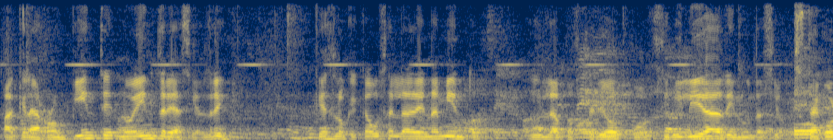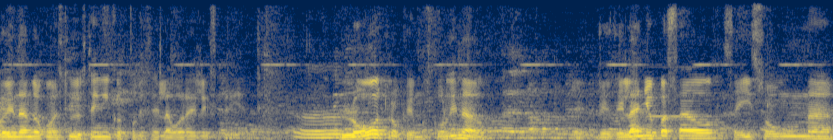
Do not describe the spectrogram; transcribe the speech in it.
para que la rompiente no entre hacia el dren, que es lo que causa el arenamiento y la posterior posibilidad de inundación. Está coordinando con estudios técnicos porque se elabora el expediente. Lo otro que hemos coordinado, eh, desde el año pasado se hizo una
